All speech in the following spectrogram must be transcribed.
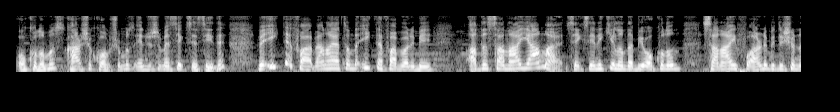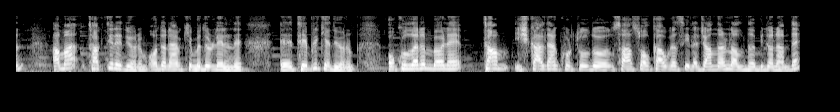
okulumuz, karşı komşumuz Endüstri Meslek Sesi'ydi. Ve ilk defa ben hayatımda ilk defa böyle bir adı sanayi ama 82 yılında bir okulun sanayi fuarını bir düşünün. Ama takdir ediyorum o dönemki müdürlerini, e, tebrik ediyorum. Okulların böyle tam işgalden kurtulduğu sağ sol kavgasıyla canlarının alındığı bir dönemde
